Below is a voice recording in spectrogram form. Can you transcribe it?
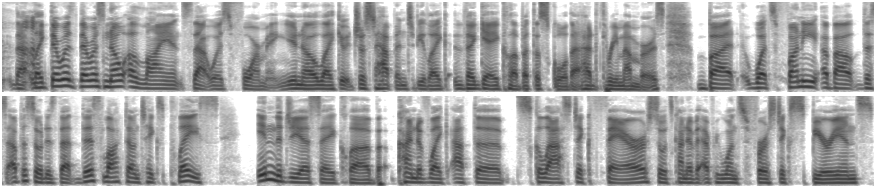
that. Like there was there was no alliance that was forming, you know, like it just happened to be like the gay club at the school that had three members. But what's funny about this episode is that this lockdown takes place in the GSA club, kind of like at the Scholastic Fair. So it's kind of everyone's first experience,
